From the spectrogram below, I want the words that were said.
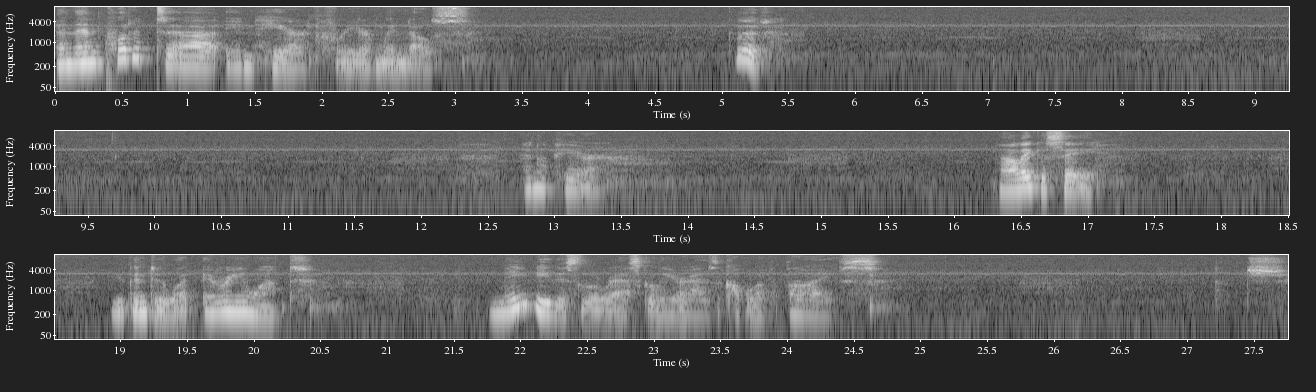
And then put it uh, in here for your windows. Good. And up here. Now, like I say, you can do whatever you want. Maybe this little rascal here has a couple of eyes. Touch.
